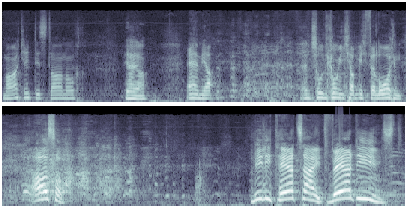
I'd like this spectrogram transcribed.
Margrit ist da noch. Ja, ja. Ähm, ja. Entschuldigung, ich habe mich verloren. Also. Militärzeit, Wehrdienst.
